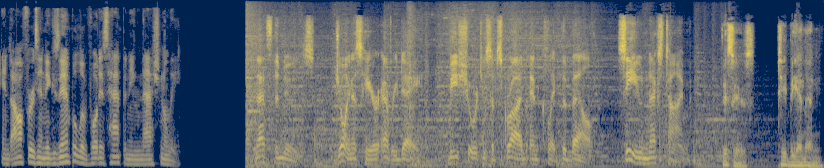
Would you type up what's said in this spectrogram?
and offers an example of what is happening nationally. That's the news. Join us here every day. Be sure to subscribe and click the bell. See you next time. This is TBNN.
